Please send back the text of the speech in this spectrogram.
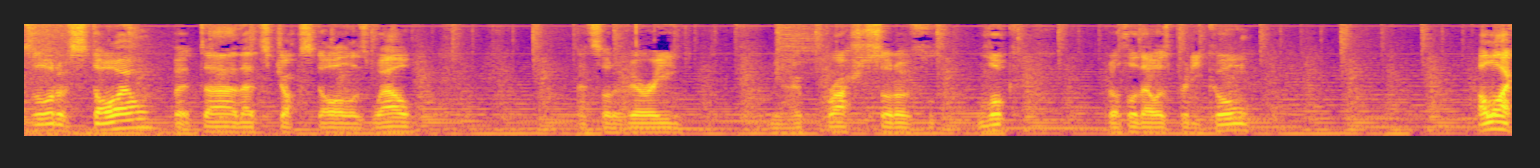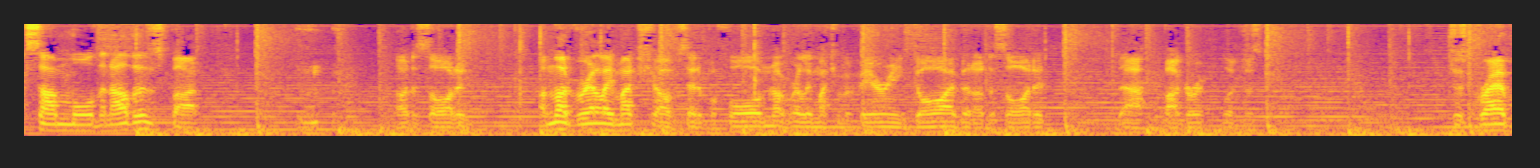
sort of style, but uh, that's Jock style as well. That sort of very, you know, brushed sort of look, but I thought that was pretty cool. I like some more than others, but I decided I'm not really much, I've said it before, I'm not really much of a variant guy, but I decided, ah, bugger it, let's just, just grab,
